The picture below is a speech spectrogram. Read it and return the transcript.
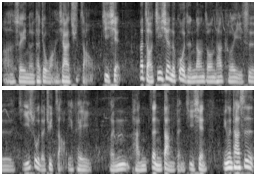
啊，所以呢，它就往下去找季线。那找季线的过程当中，它可以是急速的去找，也可以。横盘震荡等季线，因为它是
